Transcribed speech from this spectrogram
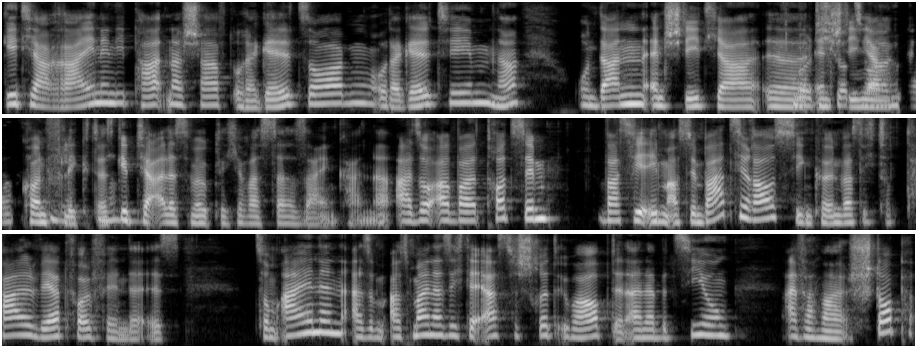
geht ja rein in die Partnerschaft oder Geldsorgen oder Geldthemen, ne? Und dann entsteht ja, äh, entstehen ja Konflikte. Ja. Es gibt ja alles Mögliche, was da sein kann. Ne? Also, aber trotzdem was wir eben aus dem Bazi rausziehen können, was ich total wertvoll finde, ist zum einen, also aus meiner Sicht der erste Schritt überhaupt in einer Beziehung, einfach mal Stopp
